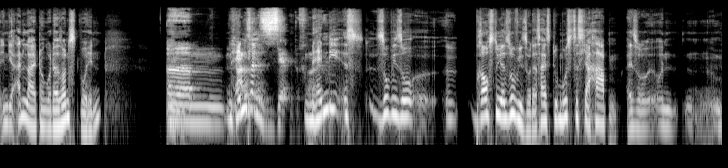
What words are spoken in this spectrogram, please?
in die Anleitung oder sonst wohin? Ähm, Ein das Handy- ist eine sehr gute Frage. Ein Handy ist sowieso, äh, brauchst du ja sowieso. Das heißt, du musst es ja haben. Also, und äh,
